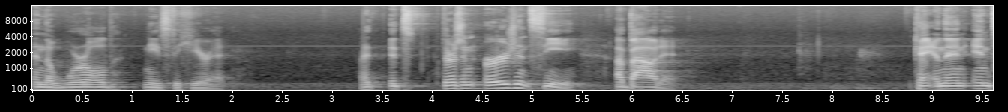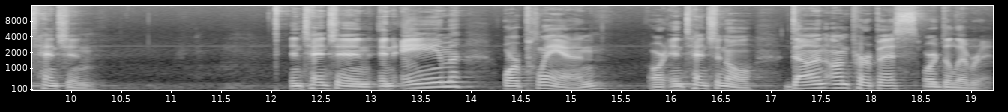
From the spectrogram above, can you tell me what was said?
and the world needs to hear it. It's, there's an urgency about it. Okay, and then intention. Intention, an aim or plan or intentional, done on purpose or deliberate.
